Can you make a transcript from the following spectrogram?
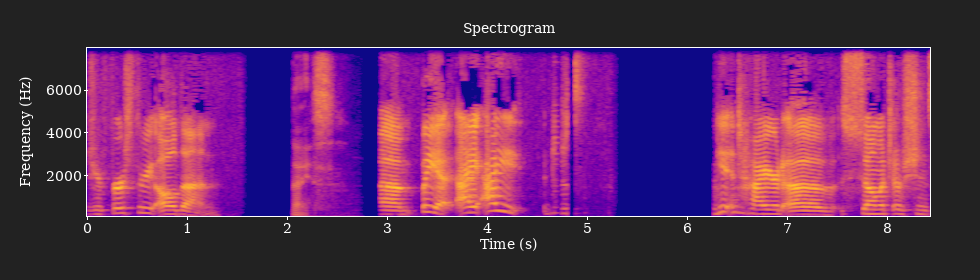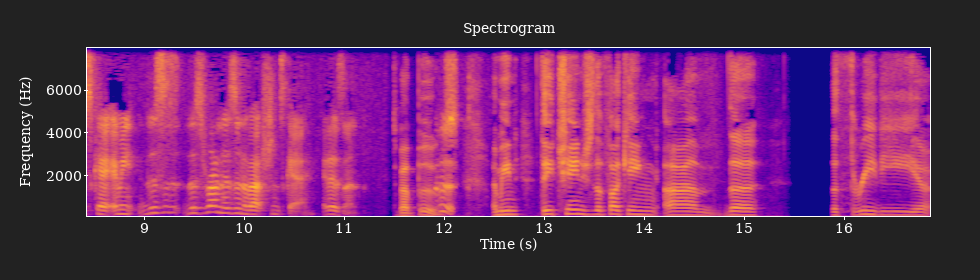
Your first three all done. Nice. Um, but yeah, I I just getting tired of so much of Shinsuke. I mean, this is this run isn't about Shinsuke. It isn't. It's about boogs. Boog. I mean, they changed the fucking um the the 3D uh,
